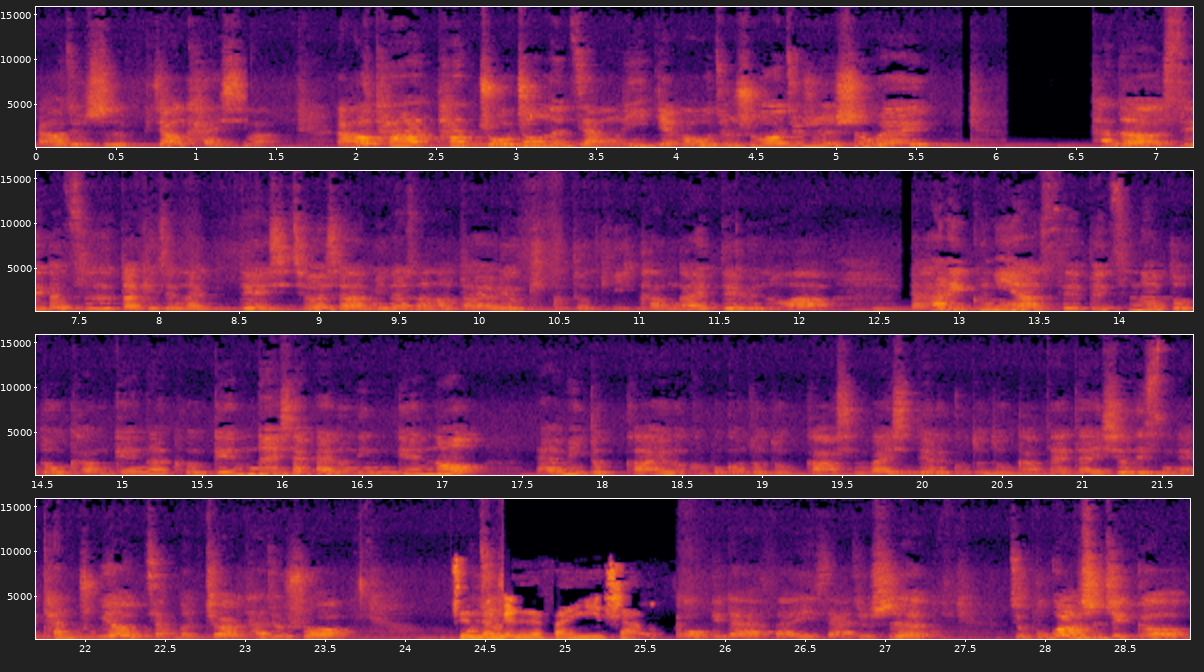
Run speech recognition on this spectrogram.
然后就是比较开心嘛。 然后他他着重的讲了一点嘛，我就说就是身为他的生活だけじゃなくて視聴者皆さんのお便りを聞くとき考えているのはやはり国や性別などと関係なく現代社会の人間の悩みとか喜ぶこととか心配していることとか大体一緒ですね。他主要讲到这儿，他就说，简单给大家翻译一下。我给大家翻译一下，就是就不光是这个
